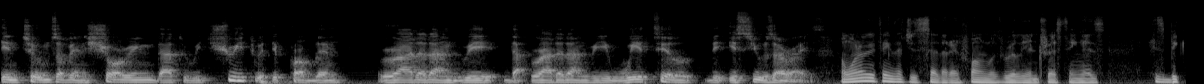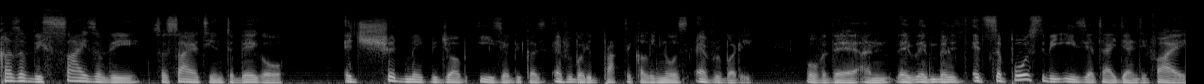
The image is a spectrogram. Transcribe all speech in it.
in terms of ensuring that we treat with the problem rather than we that rather than we wait till the issues arise. And one of the things that you said that I found was really interesting is is because of the size of the society in Tobago, it should make the job easier because everybody practically knows everybody over there, and it, it, it's supposed to be easier to identify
